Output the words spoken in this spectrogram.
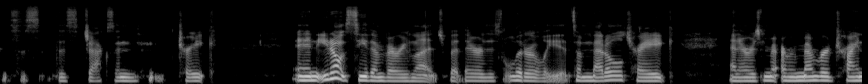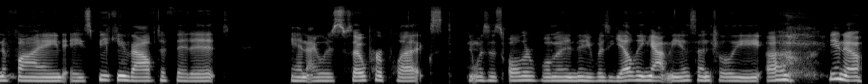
It's this, this Jackson trach and you don't see them very much, but they're this literally it's a metal trach, and I was I remember trying to find a speaking valve to fit it, and I was so perplexed. It was this older woman, he was yelling at me essentially, oh, you know,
